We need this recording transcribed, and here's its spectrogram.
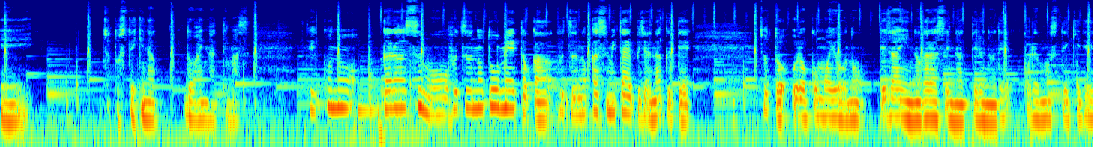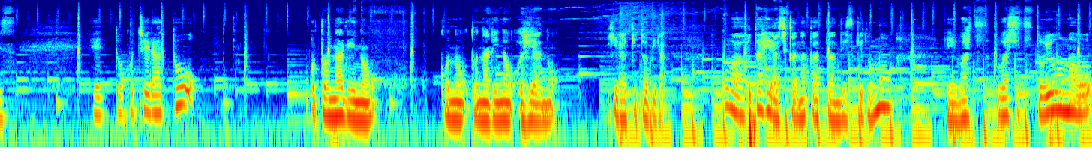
えーちょっと素敵なドアになってます。でこのガラスも普通の透明とか普通の霞タイプじゃなくてちょっと鱗模様のデザインのガラスになってるのでこれも素敵です。えっとこちらとお隣のこの隣のお部屋の開き扉。ここは2部屋しかなかったんですけども、えー和室和室と洋間を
